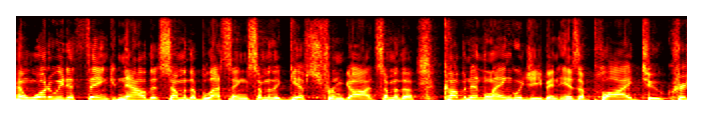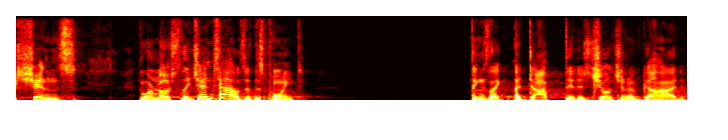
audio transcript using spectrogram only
And what are we to think now that some of the blessings, some of the gifts from God, some of the covenant language even is applied to Christians who are mostly Gentiles at this point? Things like adopted as children of God.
